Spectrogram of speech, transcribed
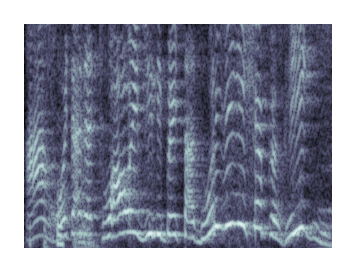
A rodada atual é de Libertadores e de Champions League.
